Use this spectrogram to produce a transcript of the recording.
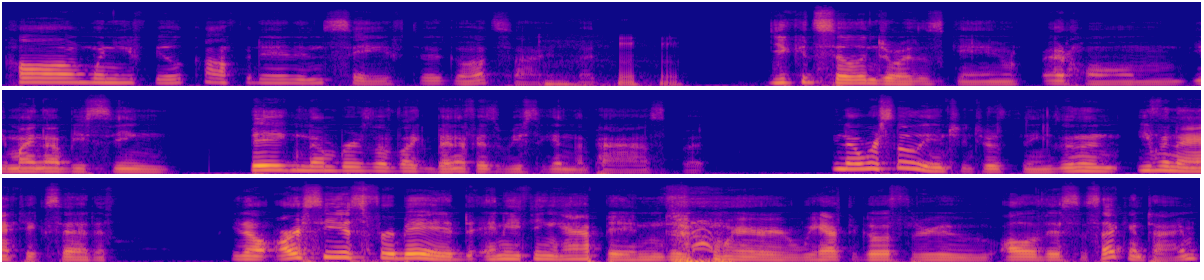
call when you feel confident and safe to go outside. But you could still enjoy this game at home. You might not be seeing big numbers of like benefits we used to get in the past, but you know, we're slowly inching towards things. And then even Niantic said, if you know, Arceus forbid anything happened where we have to go through all of this a second time,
